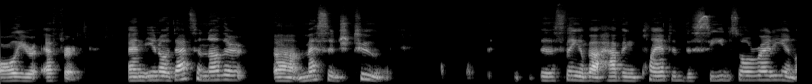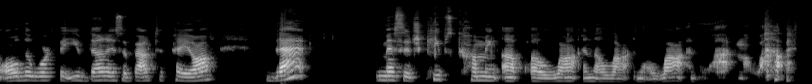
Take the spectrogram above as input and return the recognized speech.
all your effort. And you know, that's another uh, message too. This thing about having planted the seeds already and all the work that you've done is about to pay off. That message keeps coming up a lot and a lot and a lot and a lot and a lot.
